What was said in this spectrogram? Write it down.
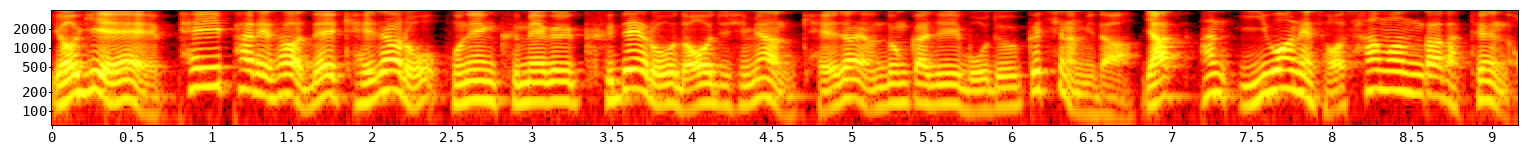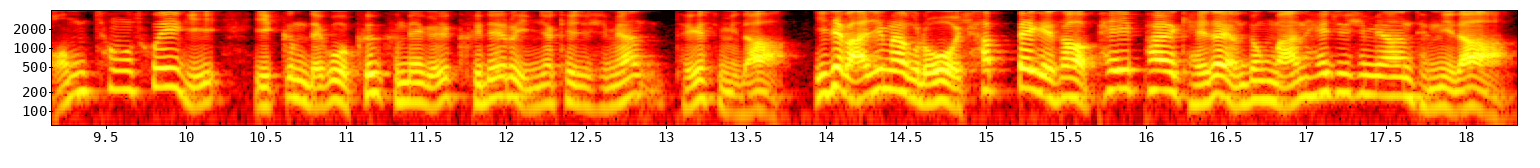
여기에 페이팔에서 내 계좌로 보낸 금액을 그대로 넣어주시면 계좌 연동까지 모두 끝이 납니다. 약 한 2원에서 3원과 같은 엄청 소액이 입금되고 그 금액을 그대로 입력해 주시면 되겠습니다. 이제 마지막으로 샵백에서 페이팔 계좌 연동만 해주시면 됩니다.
